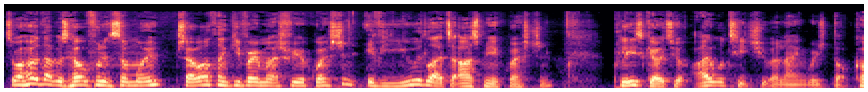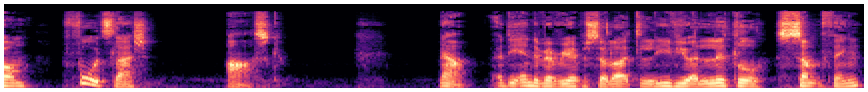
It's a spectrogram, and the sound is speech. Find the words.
So I hope that was helpful in some way. Shawal, thank you very much for your question. If you would like to ask me a question, please go to iwillteachyoualanguage.com forward slash ask. Now, at the end of every episode, I like to leave you a little something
